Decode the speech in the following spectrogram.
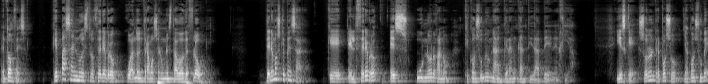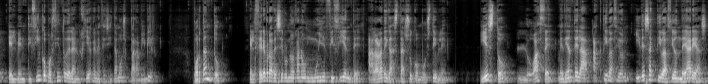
Entonces, ¿qué pasa en nuestro cerebro cuando entramos en un estado de flow? Tenemos que pensar que el cerebro es un órgano que consume una gran cantidad de energía. Y es que solo en reposo ya consume el 25% de la energía que necesitamos para vivir. Por tanto, el cerebro ha de ser un órgano muy eficiente a la hora de gastar su combustible. Y esto lo hace mediante la activación y desactivación de áreas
